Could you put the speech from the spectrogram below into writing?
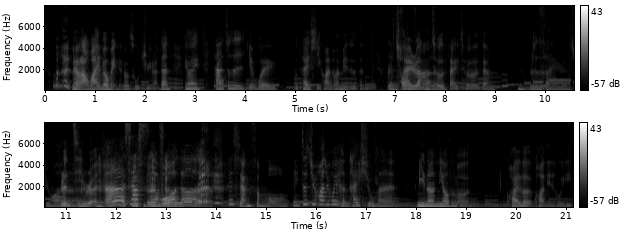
没有啦，我妈也没有每年都出去啦，但因为她就是也会不太喜欢外面，就是可能人塞人、车塞车这样，嗯，就是人塞人，这句话人挤人，啊，吓死我了！在想什么？你这句话就会很害羞嘛。你呢？你有什么快乐的跨年回忆？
